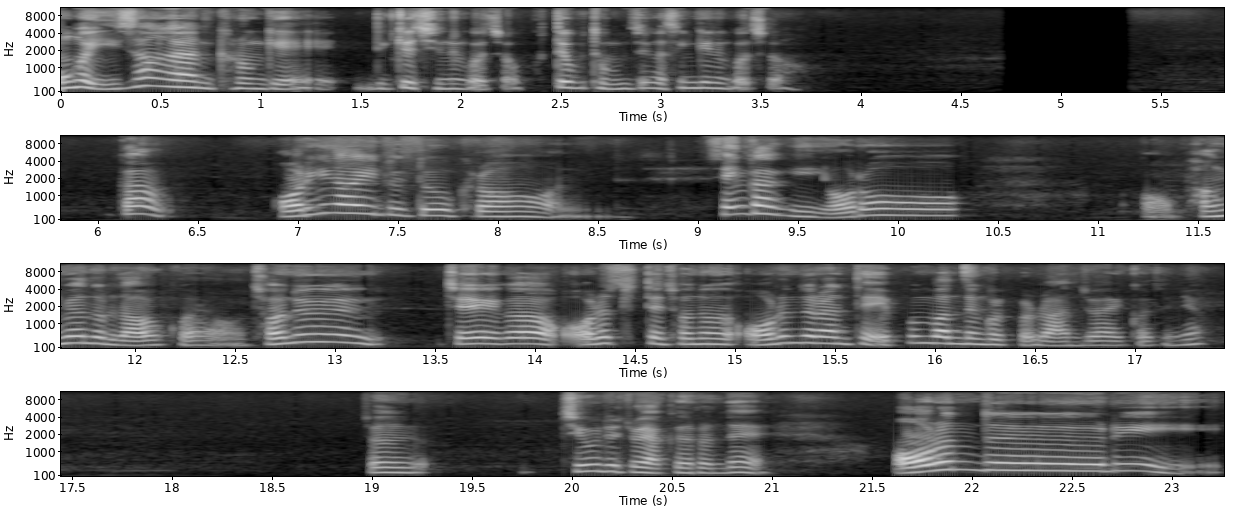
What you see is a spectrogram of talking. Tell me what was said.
뭔가 이상한 그런 게 느껴지는 거죠. 그때부터 문제가 생기는 거죠. 그러니까 어린아이들도 그런 생각이 여러 어, 방면으로 나올 거예요. 저는 제가 어렸을 때 저는 어른들한테 예쁨 받는 걸 별로 안 좋아했거든요. 저는 지금도 좀 약간 그런데 어른들이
